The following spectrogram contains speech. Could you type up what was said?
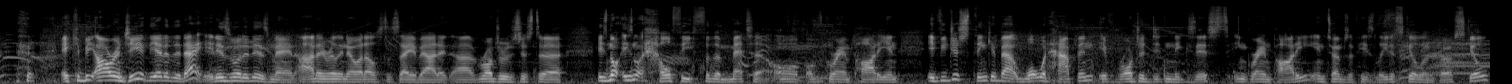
it can be RNG at the end of the day. It is what it is, man. I don't really know what else to say about it. Uh, Roger is just a he's not he's not healthy for the meta of, of Grand Party. And if you just think about what would happen if Roger didn't exist in Grand Party in terms of his leader skill and burst skill,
